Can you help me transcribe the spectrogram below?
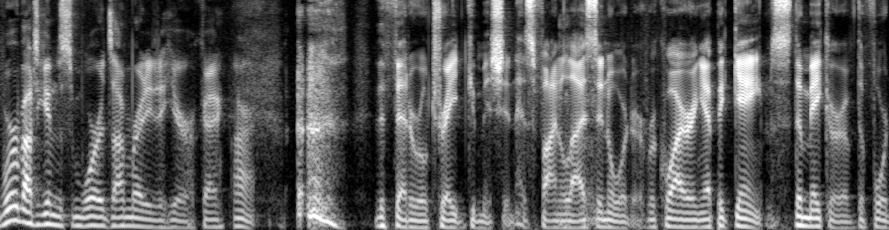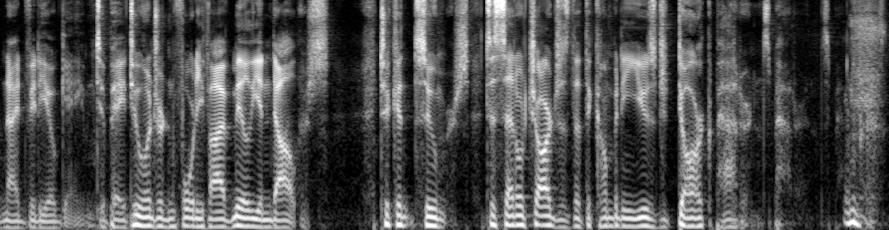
We're about to get into some words I'm ready to hear. Okay. All right. The Federal Trade Commission has finalized an order requiring Epic Games, the maker of the Fortnite video game, to pay $245 million to consumers to settle charges that the company used dark patterns, patterns, patterns,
